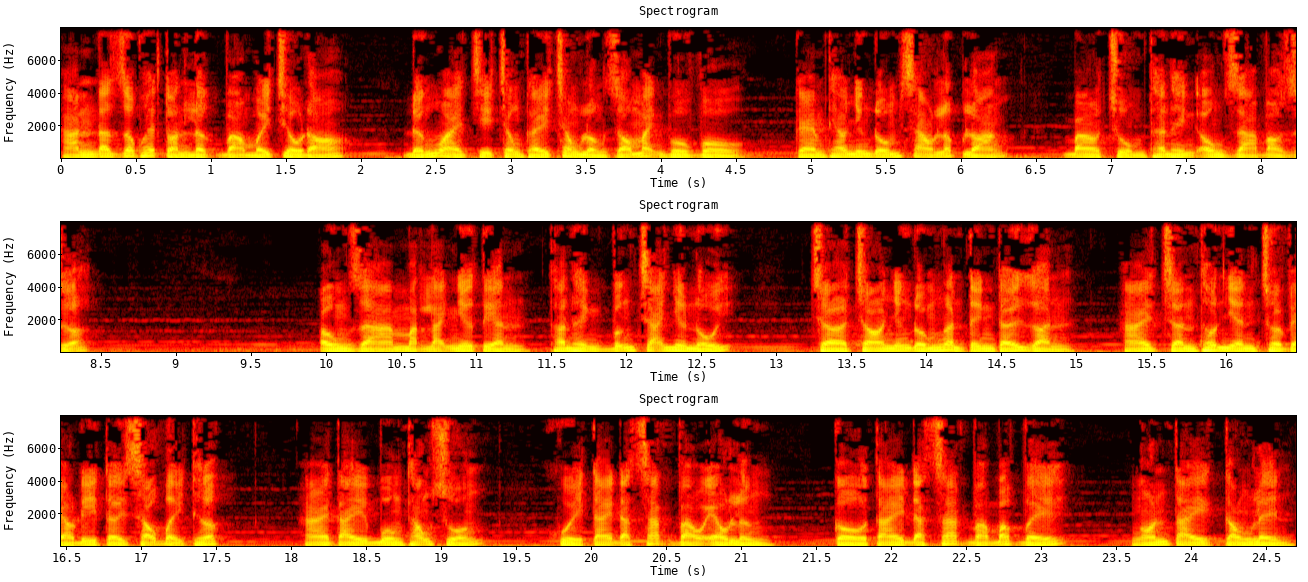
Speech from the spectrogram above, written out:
Hắn đã dốc hết toàn lực vào mấy chiêu đó. Đứng ngoài chỉ trông thấy trong luồng gió mạnh vù vù, Kèm theo những đốm sao lấp loáng, Bao trùm thân hình ông già vào giữa. Ông già mặt lạnh như tiền, Thân hình vững chãi như núi. Chờ cho những đốm ngân tinh tới gần, Hai chân thôn nhiên trôi vèo đi tới sáu bảy thước. Hai tay buông thõng xuống, khuỷu tay đặt sát vào eo lưng, Cổ tay đặt sát vào bắp vế, Ngón tay cong lên.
